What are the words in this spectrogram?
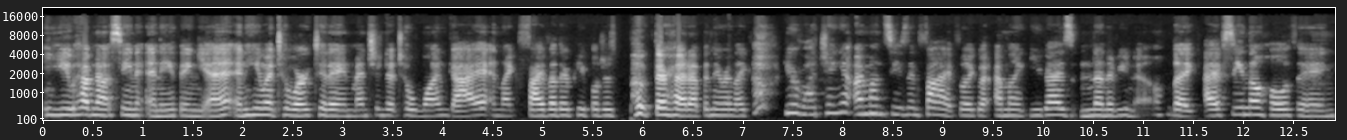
You have not seen anything yet. And he went to work today and mentioned it to one guy, and like five other people just poked their head up and they were like, oh, You're watching it? I'm on season five. Like, what? I'm like, You guys, none of you know. Like, I've seen the whole thing.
